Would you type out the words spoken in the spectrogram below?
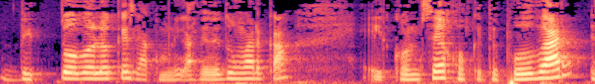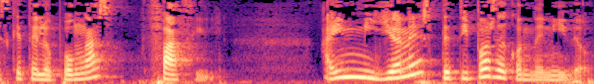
de todo lo que es la comunicación de tu marca, el consejo que te puedo dar es que te lo pongas fácil. Hay millones de tipos de contenido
